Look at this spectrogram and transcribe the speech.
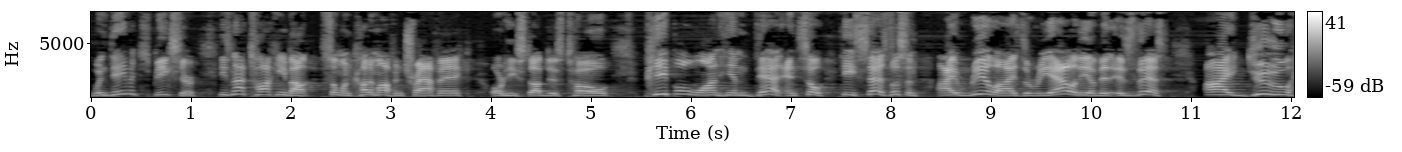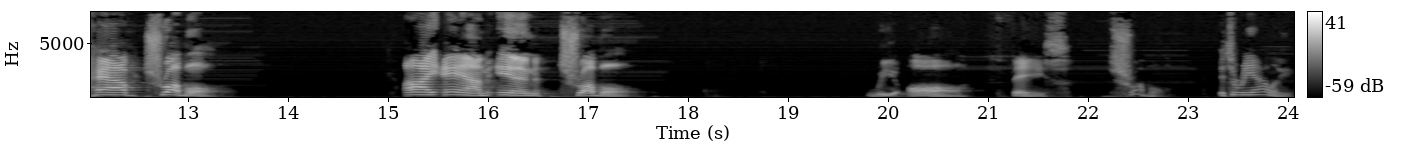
When David speaks here, he's not talking about someone cut him off in traffic or he stubbed his toe. People want him dead. And so he says, listen, I realize the reality of it is this. I do have trouble. I am in trouble. We all face trouble. It's a reality.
